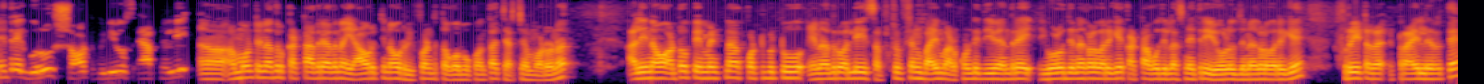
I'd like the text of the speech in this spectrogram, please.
ಸ್ನೇಹಿತರೆ, ಗುರು ಶಾರ್ಟ್ ವಿಡಿಯೋಸ್ನಲ್ಲಿ ಅಮೌಂಟ್ ಏನಾದರೂ ಕಟ್ ಆದರೆ ಅದನ್ನ ಯಾವ ರೀತಿ ನಾವು ರಿಫಂಡ್ ತಗೋಬೇಕು ಅಂತ ಚರ್ಚೆ ಮಾಡೋಣ. ಅಲ್ಲಿ ನಾವು ಆಟೋ ಪೇಮೆಂಟ್ನ ಕೊಟ್ಬಿಟ್ಟು ಏನಾದರೂ ಅಲ್ಲಿ ಸಬ್ಸ್ಕ್ರಿಪ್ಷನ್ ಬೈ ಮಾಡ್ಕೊಂಡಿದ್ದೀವಿ ಅಂದರೆ ಏಳು ದಿನಗಳವರೆಗೆ ಕಟ್ ಆಗೋದಿಲ್ಲ ಸ್ನೇಹಿತರೆ, ಏಳು ದಿನಗಳವರೆಗೆ ಫ್ರೀ ಟ್ರಯಲ್ ಇರುತ್ತೆ.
